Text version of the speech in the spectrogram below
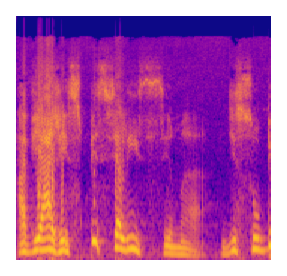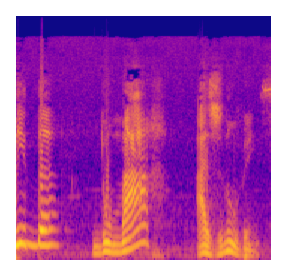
a viagem especialíssima de subida do mar às nuvens.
